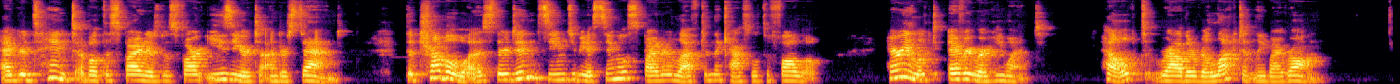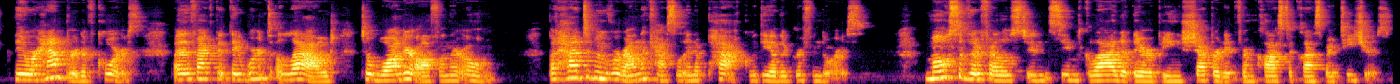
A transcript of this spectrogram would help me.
Hagrid's hint about the spiders was far easier to understand. The trouble was, there didn't seem to be a single spider left in the castle to follow. Harry looked everywhere he went, helped rather reluctantly by Ron. They were hampered, of course, by the fact that they weren't allowed to wander off on their own, but had to move around the castle in a pack with the other Gryffindors. Most of their fellow students seemed glad that they were being shepherded from class to class by teachers,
